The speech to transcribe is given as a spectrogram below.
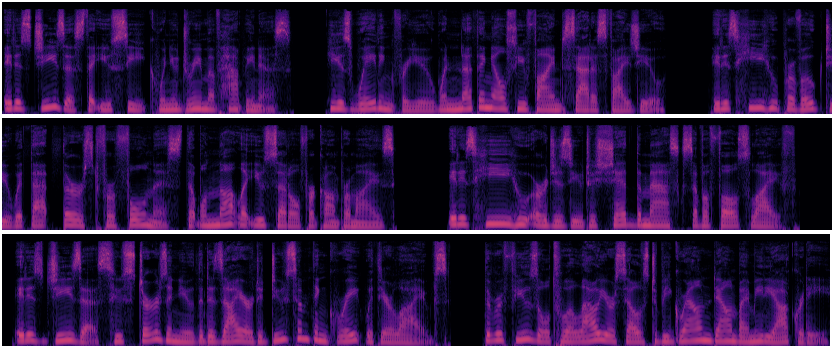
It is Jesus that you seek when you dream of happiness. He is waiting for you when nothing else you find satisfies you. It is He who provoked you with that thirst for fullness that will not let you settle for compromise. It is He who urges you to shed the masks of a false life. It is Jesus who stirs in you the desire to do something great with your lives, the refusal to allow yourselves to be ground down by mediocrity,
